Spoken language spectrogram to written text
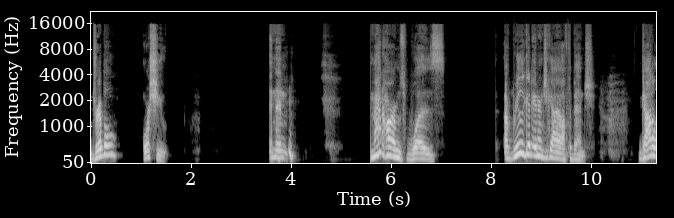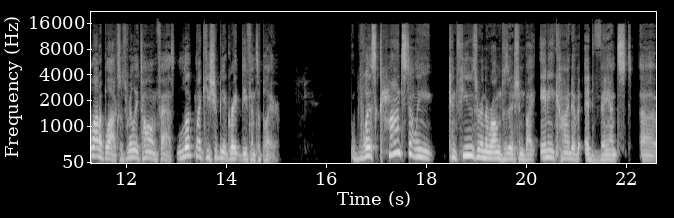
dribble or shoot. And then Matt Haarms was a really good energy guy off the bench. Got a lot of blocks, was really tall and fast, looked like he should be a great defensive player. Was constantly confused or in the wrong position by any kind of advanced uh,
